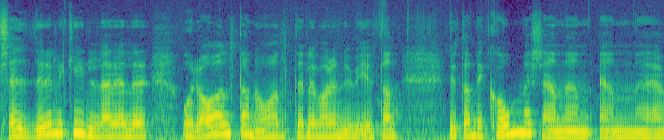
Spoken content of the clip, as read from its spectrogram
tjejer eller killar eller oralt, analt eller vad det nu är. Utan, utan det kommer sen en, en eh,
